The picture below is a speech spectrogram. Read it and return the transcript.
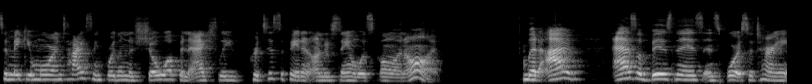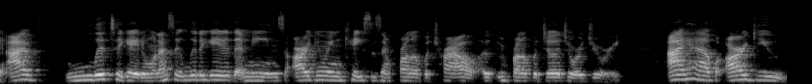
to make it more enticing for them to show up and actually participate and understand what's going on. But I've, as a business and sports attorney, I've litigated. When I say litigated, that means arguing cases in front of a trial, uh, in front of a judge or a jury. I have argued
